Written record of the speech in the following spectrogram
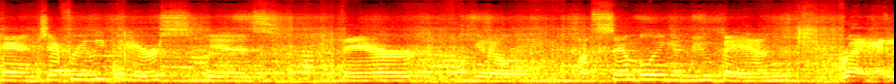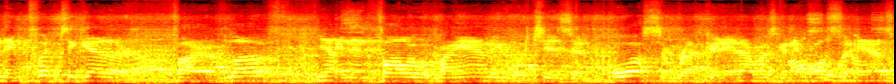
and Jeffrey Lee Pierce is there, you know, assembling a new band. Right, and they put together Fire of Love, Yes. and then follow with Miami, which is an awesome record. And I was going to Also also, ask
